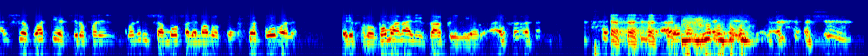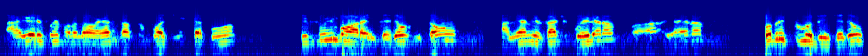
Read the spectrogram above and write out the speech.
Aí chegou a terceira, eu falei, quando ele chamou, eu falei, Malu, essa é boa, né? Ele falou, vamos analisar primeiro. Aí, aí ele foi e falou, não, essa sua dica é boa, e fui embora, entendeu? Então, a minha amizade com ele era, era sobre tudo, entendeu?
